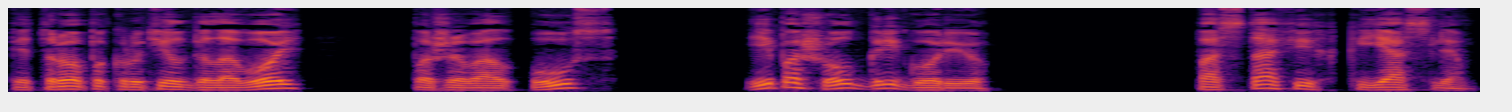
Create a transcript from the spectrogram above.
Петро покрутил головой, пожевал ус и пошел к Григорию. Поставь их к яслям.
